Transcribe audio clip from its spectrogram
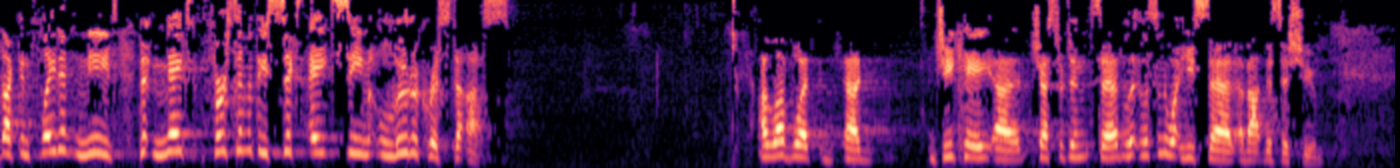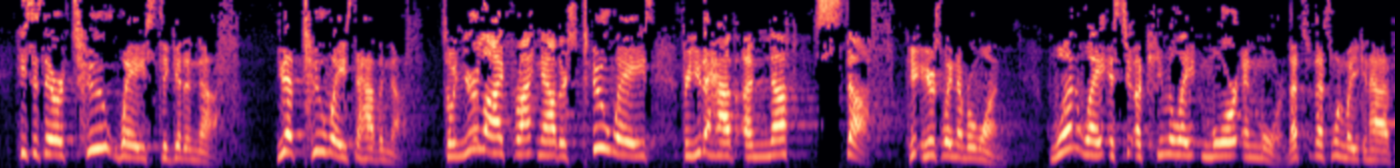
like inflated needs that makes 1 Timothy 6 8 seem ludicrous to us. I love what uh, G.K. Uh, Chesterton said. L- listen to what he said about this issue. He says there are two ways to get enough. You have two ways to have enough. So in your life right now, there's two ways for you to have enough stuff. Here's way number one. One way is to accumulate more and more. That's, that's one way you can have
